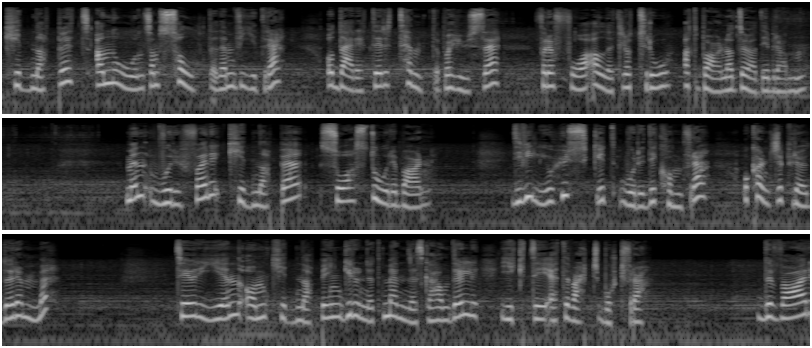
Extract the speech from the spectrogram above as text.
Kidnappet av noen som solgte dem videre, og deretter tente på huset for å få alle til å tro at barna døde i brannen. Men hvorfor kidnappe så store barn? De ville jo husket hvor de kom fra, og kanskje prøvd å rømme? Teorien om kidnapping grunnet menneskehandel gikk de etter hvert bort fra. Det var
